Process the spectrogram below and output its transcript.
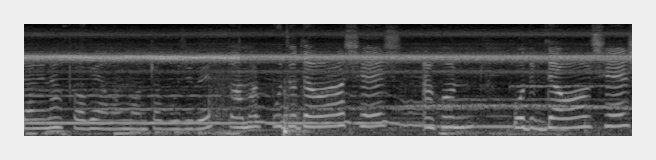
জানি না কবে আমার মনটা বুঝবে। তো আমার পুজো দেওয়া শেষ, এখন প্রদীপ দেওয়াও শেষ।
